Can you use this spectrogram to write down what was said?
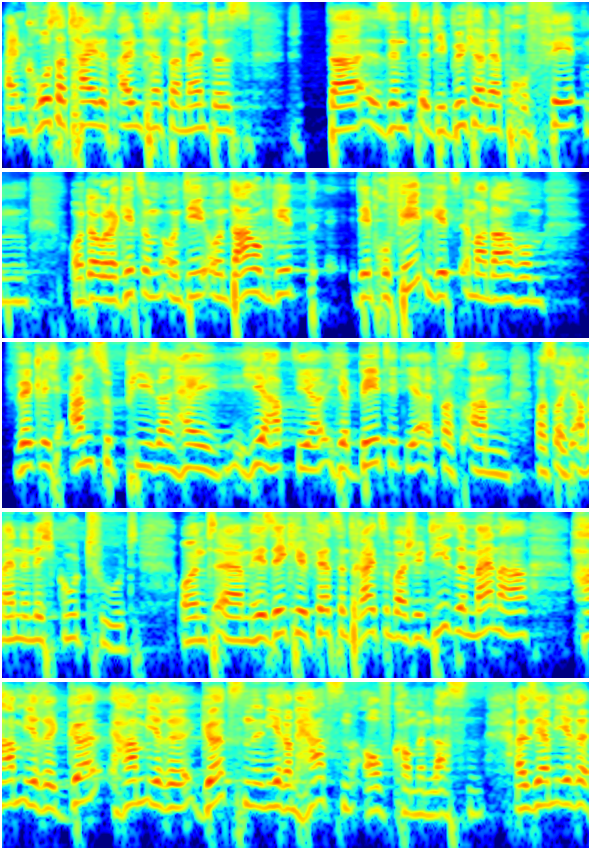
ein großer Teil des Alten Testamentes, da sind die Bücher der Propheten und oder geht's um und die und darum geht den Propheten geht es immer darum, wirklich anzupiesern, hey, hier habt ihr, hier betet ihr etwas an, was euch am Ende nicht gut tut. Und ähm, Hesekiel 14,3 zum Beispiel, diese Männer haben ihre, haben ihre Götzen in ihrem Herzen aufkommen lassen. Also sie haben ihre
